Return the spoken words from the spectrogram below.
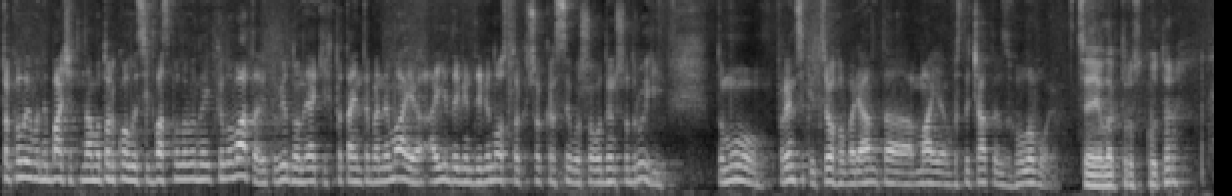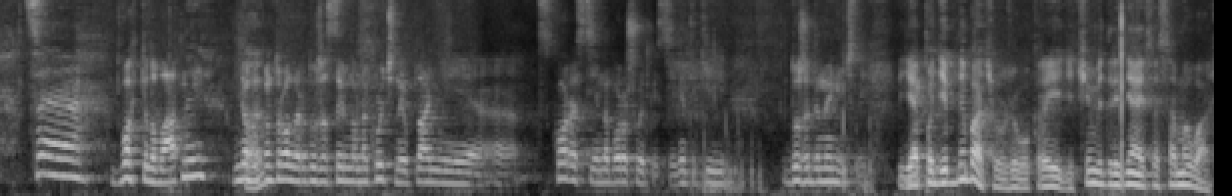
То коли вони бачать на мотор колесі 2,5 кВт, відповідно ніяких питань тебе немає, а їде він 90, що красиво, що один, що другий. Тому, в принципі, цього варіанта має вистачати з головою. Це електроскутер. Це 2 кіловатний. В нього Так. контролер дуже сильно накручений в плані е, скорості і набору швидкості. Він такий дуже динамічний. Я подібне бачив вже в Україні. Чим відрізняється саме ваш?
